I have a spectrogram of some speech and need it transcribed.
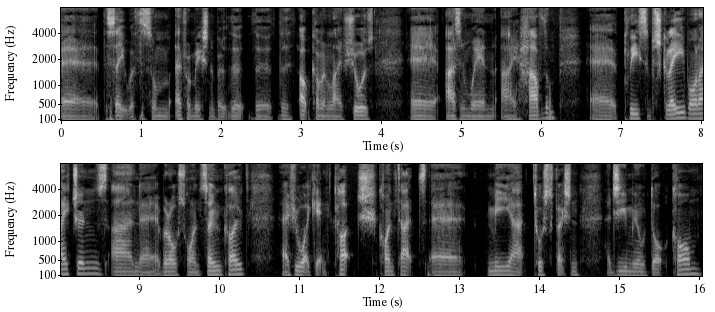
uh, the site with some information about the, the, the upcoming live shows uh, as and when I have them. Uh, please subscribe on iTunes and uh, we're also on SoundCloud. Uh, if you want to get in touch, contact uh, me at toastfiction at gmail.com.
